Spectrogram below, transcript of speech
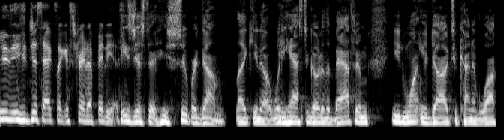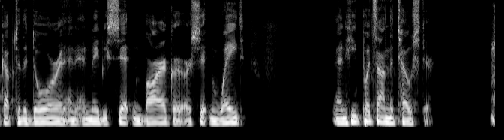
He, he just acts like a straight up idiot. He's just a, he's super dumb. Like you know, when he has to go to the bathroom, you'd want your dog to kind of walk up to the door and and, and maybe sit and bark or, or sit and wait. And he puts on the toaster.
